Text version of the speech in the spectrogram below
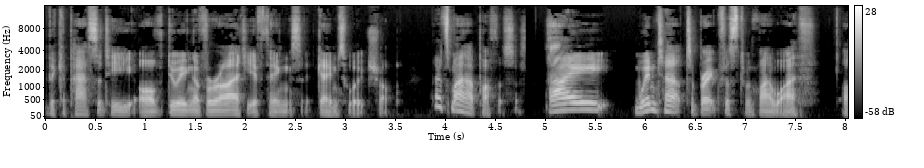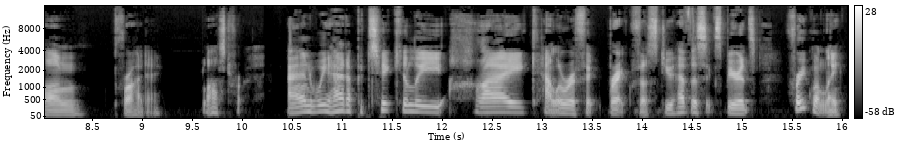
the capacity of doing a variety of things at Games Workshop. That's my hypothesis. I went out to breakfast with my wife on Friday, last Friday, and we had a particularly high calorific breakfast. You have this experience frequently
